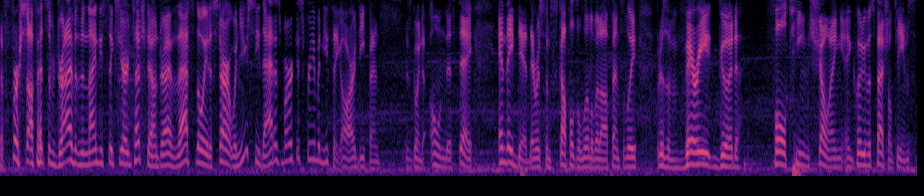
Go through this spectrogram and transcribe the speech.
the first offensive drive is a 96 yard touchdown drive. That's the way to start. When you see that as Marcus Freeman, you think, oh, our defense is going to own this day. And they did. There was some scuffles a little bit offensively, but it was a very good full team showing, including the special teams,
